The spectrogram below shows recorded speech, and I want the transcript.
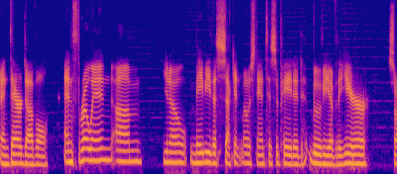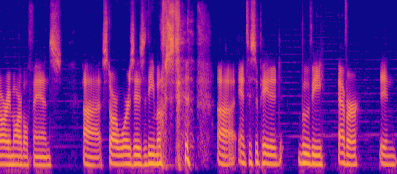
and Daredevil, and throw in, um, you know, maybe the second most anticipated movie of the year. Sorry, Marvel fans. Uh, Star Wars is the most uh, anticipated movie ever in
